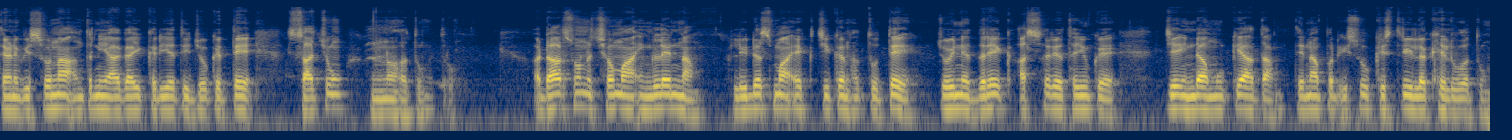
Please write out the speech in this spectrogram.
તેણે વિશ્વના અંતની આગાહી કરી હતી, જો કે તે સાચું ન હતું, મિત્રો. અઢારસો ને છમાં ઇંગ્લેન્ડના લીડર્સમાં એક ચિકન હતું. તે જોઈને દરેક આશ્ચર્ય થયું કે જે ઈંડા મૂક્યા હતા, તેના પર ઈસુ ખિસ્ત્રી લખેલું હતું.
